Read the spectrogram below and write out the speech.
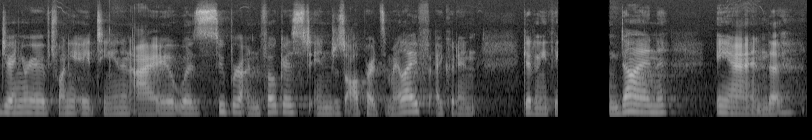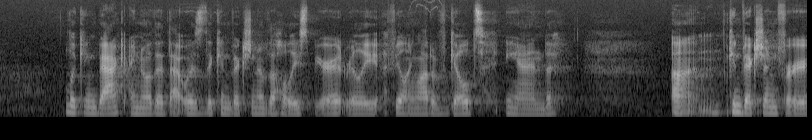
January of 2018, and I was super unfocused in just all parts of my life. I couldn't get anything done. And looking back, I know that that was the conviction of the Holy Spirit, really feeling a lot of guilt and um, conviction for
